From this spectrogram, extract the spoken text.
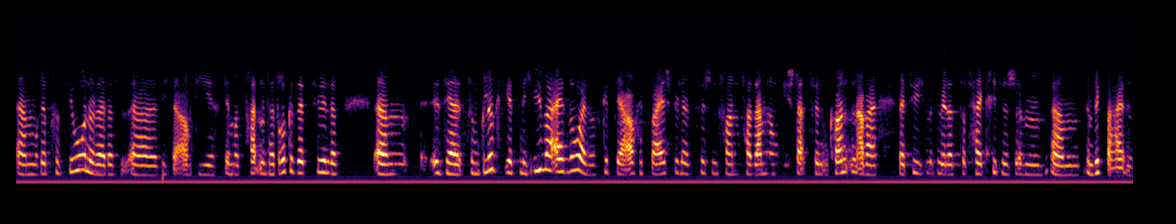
ähm, Repressionen oder dass äh, sich da auch die Demonstranten unter Druck gesetzt fühlen, das ähm, ist ja zum Glück jetzt nicht überall so. Also es gibt ja auch jetzt Beispiele inzwischen von Versammlungen, die stattfinden konnten, aber natürlich müssen wir das total kritisch im, ähm, im Blick behalten.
